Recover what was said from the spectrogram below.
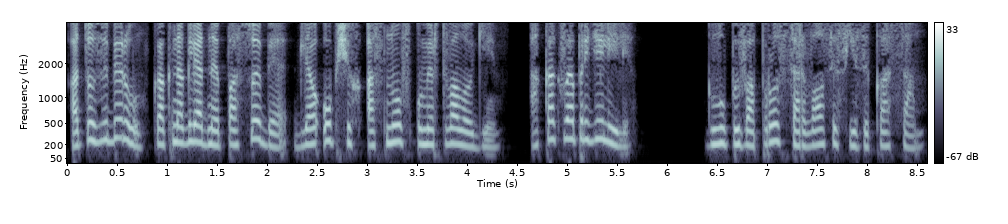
а то заберу, как наглядное пособие для общих основ умертвологии. А как вы определили? Глупый вопрос сорвался с языка сам.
